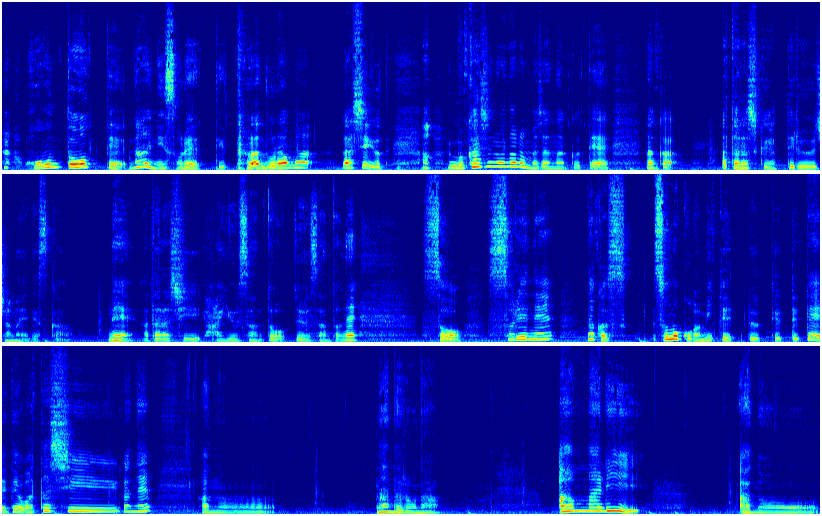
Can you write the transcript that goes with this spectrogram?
「本当?」って「何それ?」って言ったらドラマらしいよって。あ昔のドラマじゃなくてなんか新しくやってるじゃないですか。ね新しい俳優さんと女優さんとね。そう。それねなんかその子が見てるって言っててで私がねあのー、なんだろうな。あんまりあの、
